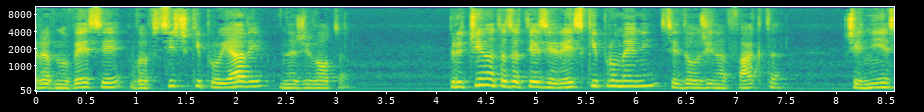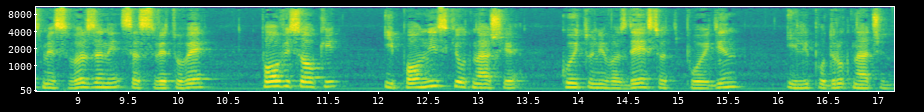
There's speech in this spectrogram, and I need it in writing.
равновесие във всички прояви на живота. Причината за тези резки промени се дължи на факта, че ние сме свързани с светове по-високи и по-низки от нашия, които ни въздействат по един или по друг начин.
